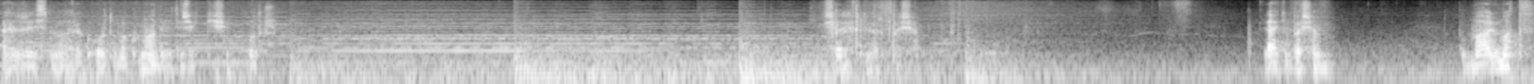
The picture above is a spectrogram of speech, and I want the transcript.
gayri resmi olarak orduma kumanda edecek kişi odur. Şeref duyuyorum paşam. Lakin paşam, bu malumat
